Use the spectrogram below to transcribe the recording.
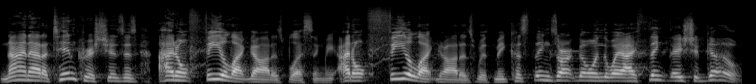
nine out of 10 Christians is I don't feel like God is blessing me. I don't feel like God is with me because things aren't going the way I think they should go.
